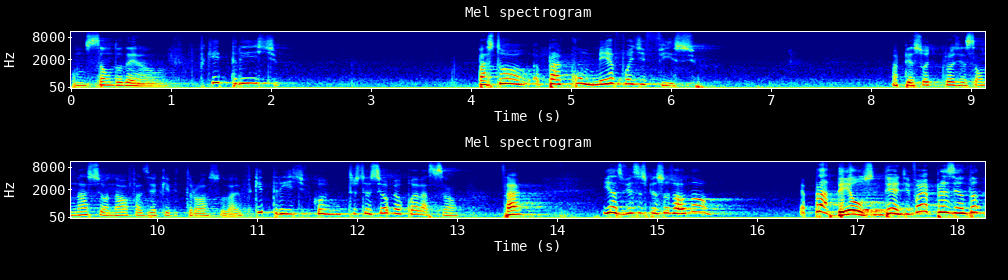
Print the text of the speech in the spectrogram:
Unção do leão. Fiquei triste. Pastor, para comer foi difícil. Uma pessoa de projeção nacional fazia aquele troço lá. Eu fiquei triste, ficou, entristeceu meu coração, sabe? E às vezes as pessoas falam, não, é para Deus, entende? Vai apresentando.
